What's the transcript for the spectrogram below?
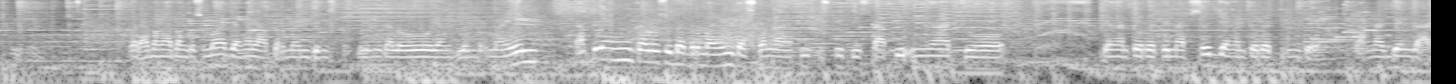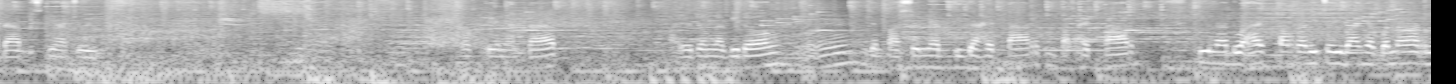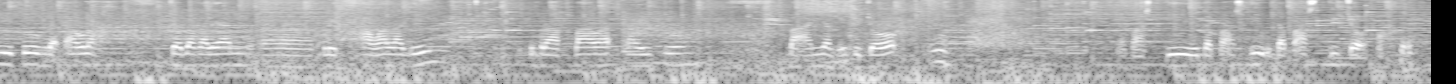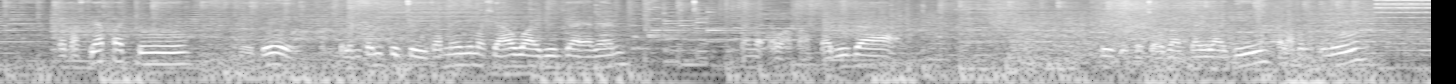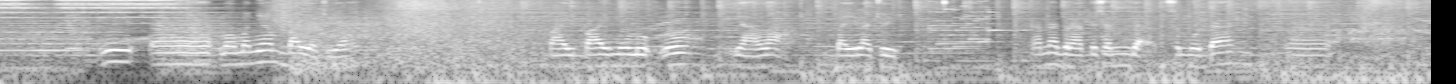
Buat abang-abangku semua janganlah bermain game seperti ini. Kalau yang belum bermain tapi yang kalau sudah bermain gaskanlah tipis-tipis. Tapi ingat cok jangan turutin nafsu jangan turutin game. Karena game nggak ada habisnya cuy. Oke mantap. Ayo dong lagi dong. Hmm, jam pasirnya 3 hektar 4 hektar. Gila 2 hektar tadi cuy. Banyak benar. Itu nggak tahu lah. Coba kalian uh, klik awal lagi. Itu berapa itu banyak itu cok. Hmm. udah pasti udah pasti udah pasti cok. Udah pasti apa tuh? Dede belum tentu cuy karena ini masih awal juga ya kan? Kita nggak tahu apa-apa juga. Oke kita coba play lagi 80 ini uh, momennya bye ya cuy ya. Bye bye mulu lo yalah bye lah cuy karena gratisan nggak semudah eh,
